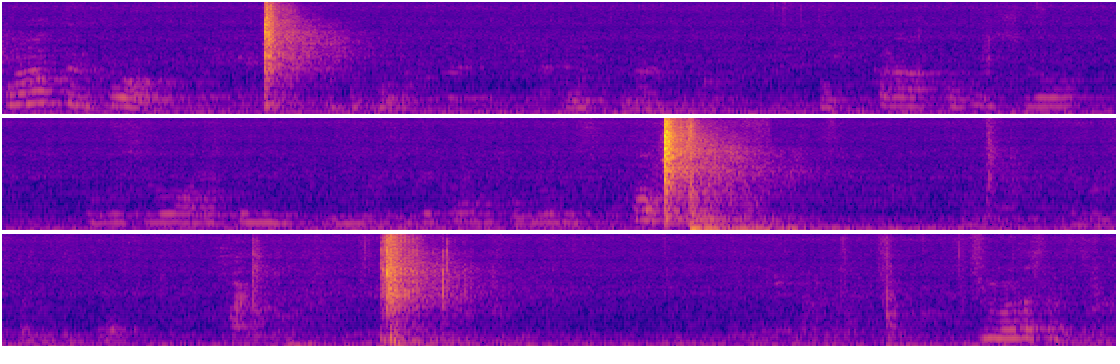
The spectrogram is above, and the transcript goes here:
こうなってるとこう、大きくなるけど、こっから拳を、拳を相手に向けておくようにすると、こ、れが下に出て、はいつまらせたんですよ。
